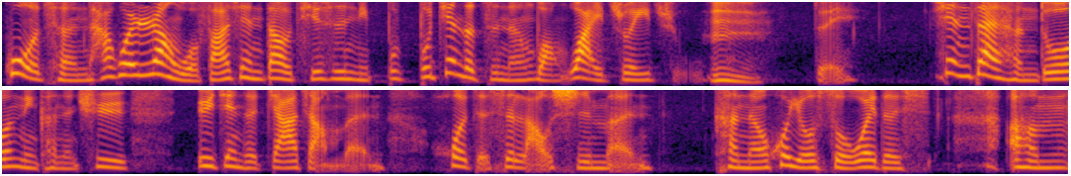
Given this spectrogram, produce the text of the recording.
过程，它会让我发现到，其实你不不见得只能往外追逐。嗯，对。现在很多你可能去遇见的家长们，或者是老师们，可能会有所谓的。嗯，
